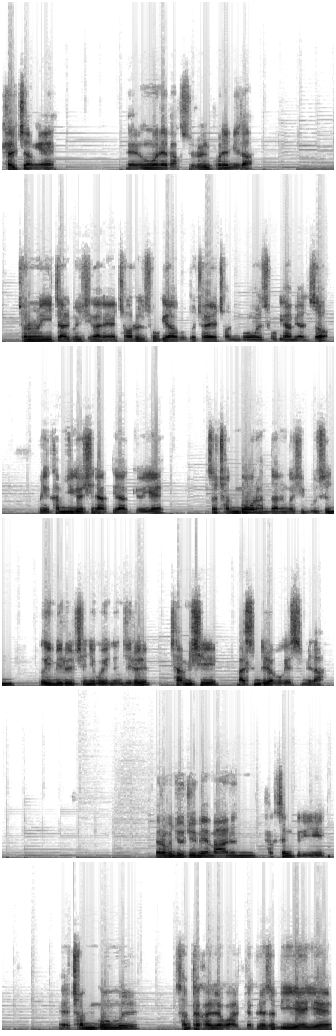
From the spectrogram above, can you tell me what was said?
결정에 예, 응원의 박수를 보냅니다. 저는 이 짧은 시간에 저를 소개하고 또 저의 전공을 소개하면서 우리 감리교 신학대학교에서 전공을 한다는 것이 무슨 의미를 지니고 있는지를 잠시 말씀드려 보겠습니다. 여러분 요즘에 많은 학생들이 예, 전공을 선택하려고 할 때, 그래서 미래의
